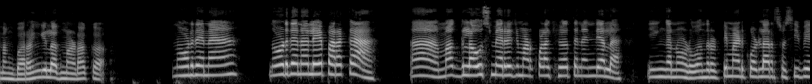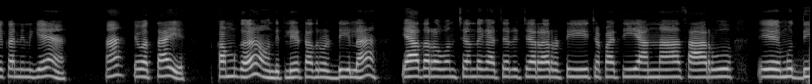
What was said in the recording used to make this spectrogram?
ನಂಗೆ ಬರಂಗಿಲ್ಲ ಅದು ಮಾಡಕ್ಕೆ ನೋಡ್ದೇನ? ಲೇ ಪರಕ? ಹಾಂ ಮಗ್ ಲವ್ಸ್ ಮ್ಯಾರೇಜ್ ಮಾಡ್ಕೊಳಕ್ಕೆ ಹೇಳ್ತೇನೆ ಹಂಗೆಲ್ಲ ಹಿಂಗೆ ನೋಡು, ಒಂದು ರೊಟ್ಟಿ ಮಾಡಿಕೊಡ್ಲಾರ ಸೊಸಿ ಬೇಕಾ ನಿನಗೆ? ಹಾಂ ಇವತ್ತು ತಾಯಿ ಒಂದಿಟ್ಟು ಒಂದಿಟ್ ಲೇಟ್ ಆದ್ರೂ ಅಡ್ಡಿ ಇಲ್ಲ. ಯಾವ್ದಾರ ಒಂದು ಚಂದಾಗ ಆಚಾರ ವಿಚಾರ, ರೊಟ್ಟಿ, ಚಪಾತಿ, ಅನ್ನ, ಸಾರು, ಏ, ಮುದ್ದಿ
